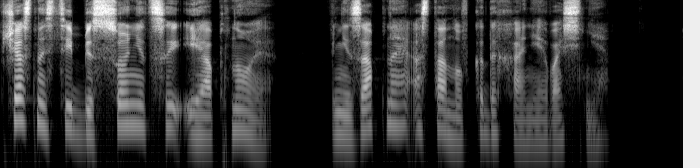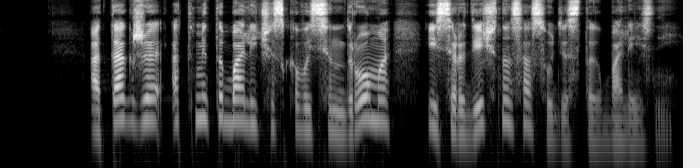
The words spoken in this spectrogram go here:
в частности, бессонницы и апноэ, внезапная остановка дыхания во сне а также от метаболического синдрома и сердечно-сосудистых болезней.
